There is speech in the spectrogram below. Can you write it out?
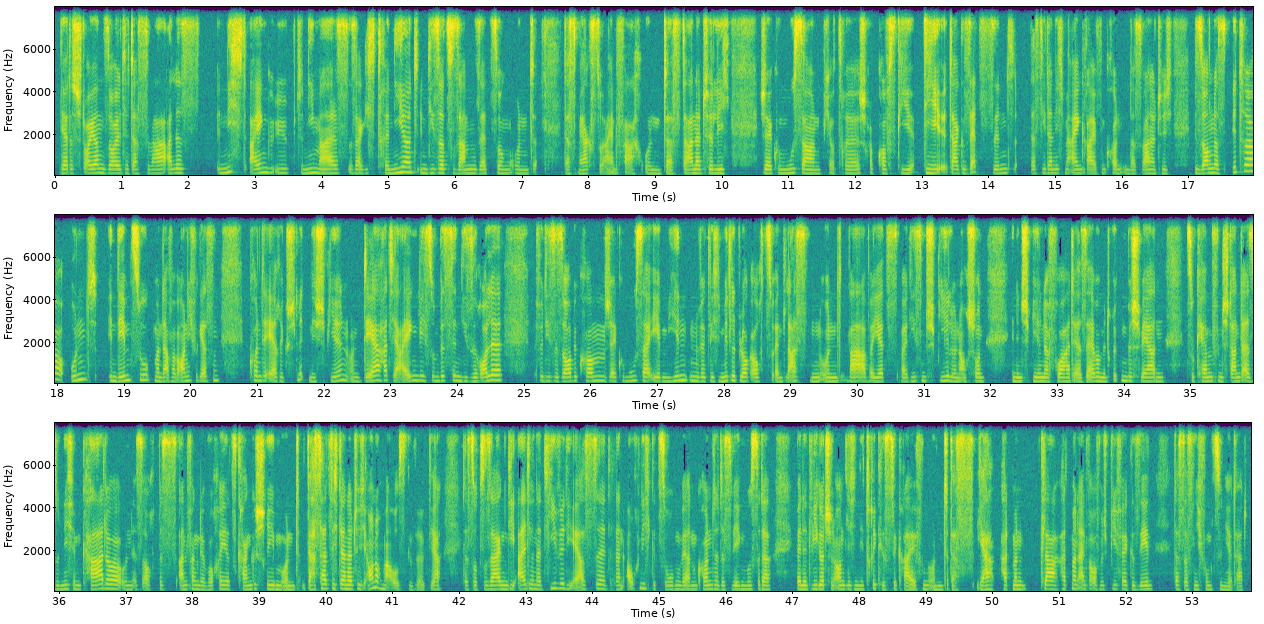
der das steuern sollte. Das war alles nicht eingeübt, niemals, sage ich, trainiert in dieser Zusammensetzung und das merkst du einfach. Und dass da natürlich Jelko Musa und Piotr Schrabkowski, die da gesetzt sind, dass die da nicht mehr eingreifen konnten. Das war natürlich besonders bitter. Und in dem Zug, man darf aber auch nicht vergessen, konnte Erik Schmidt nicht spielen. Und der hat ja eigentlich so ein bisschen diese Rolle für die Saison bekommen, Jelko Musa eben hinten wirklich im Mittelblock auch zu entlasten und war aber jetzt bei diesem Spiel und auch schon in den Spielen davor hatte er selber mit Rückenbeschwerden zu kämpfen, stand also nicht im Kader und ist auch bis Anfang der Woche jetzt krankgeschrieben. Und das hat sich dann natürlich auch nochmal ausgewirkt, ja, dass sozusagen die Alternative, die erste, dann auch nicht gezogen werden konnte. Deswegen musste da Bennett Wiegert schon ordentlich in die Trickkiste greifen. Und das, ja, hat man, klar, hat man einfach auf dem Spielfeld gesehen, dass das nicht funktioniert hat.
